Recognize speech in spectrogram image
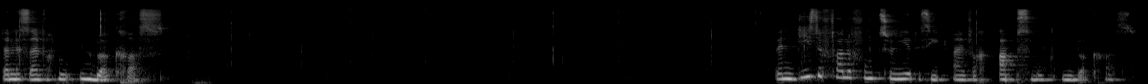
dann ist es einfach nur überkrass. Wenn diese Falle funktioniert, ist sie einfach absolut überkrass.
